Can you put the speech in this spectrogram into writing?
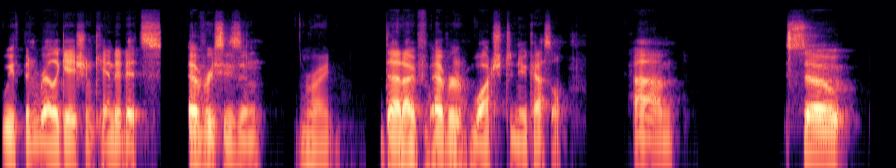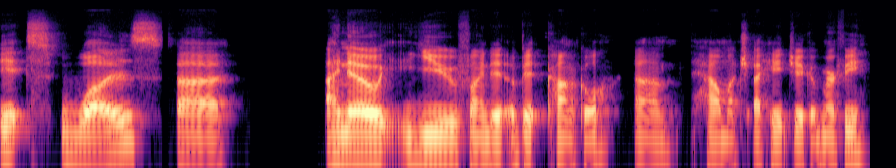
we've been relegation candidates every season Right. that I've ever yeah. watched Newcastle. Um, so it was. Uh, I know you find it a bit comical, um, how much I hate Jacob Murphy,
